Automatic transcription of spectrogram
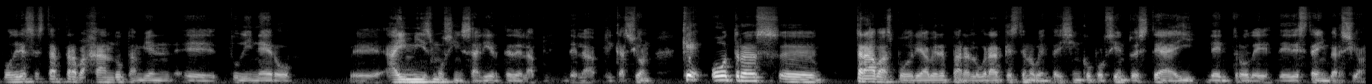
podrías estar trabajando también eh, tu dinero eh, ahí mismo sin salirte de la, de la aplicación. ¿Qué otras eh, trabas podría haber para lograr que este 95% esté ahí dentro de esta inversión?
